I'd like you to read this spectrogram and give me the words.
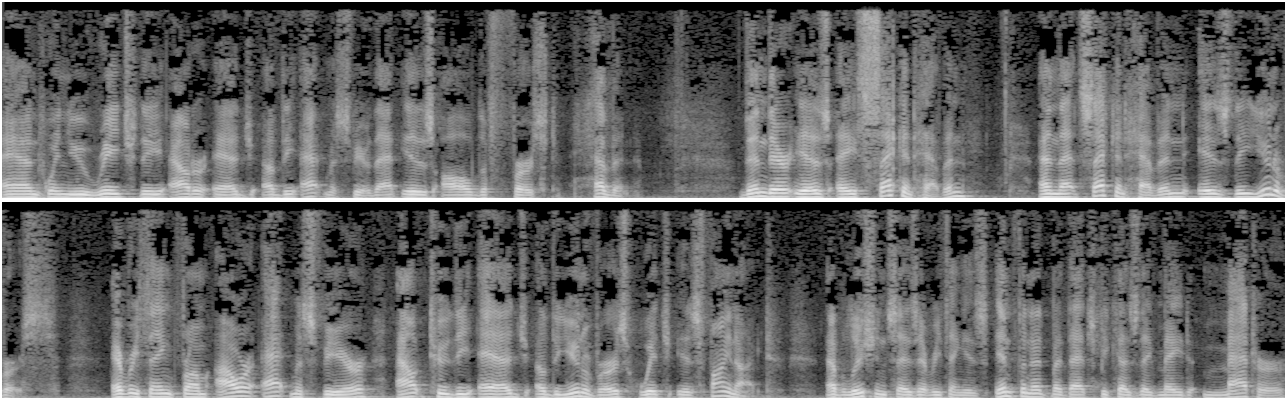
and when you reach the outer edge of the atmosphere. That is all the first heaven. Then there is a second heaven, and that second heaven is the universe. Everything from our atmosphere out to the edge of the universe, which is finite. Evolution says everything is infinite, but that's because they've made matter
